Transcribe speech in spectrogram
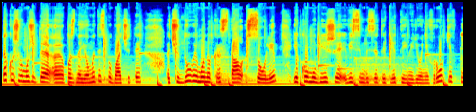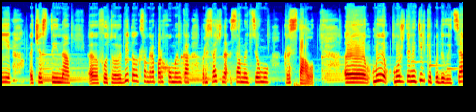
Також ви можете е, познайомитись, побачити чудовий монокристал солі, якому більше 85 мільйонів років, і частина е, фоторобіт Олександра Пархоменка присвячена саме цьому кристалу. Е, Ми можете не тільки подивитися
